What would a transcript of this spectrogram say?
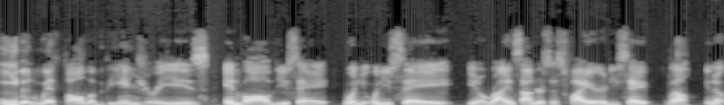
even with all of the injuries involved, you say when when you say you know Ryan Saunders is fired, you say, well, you know,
